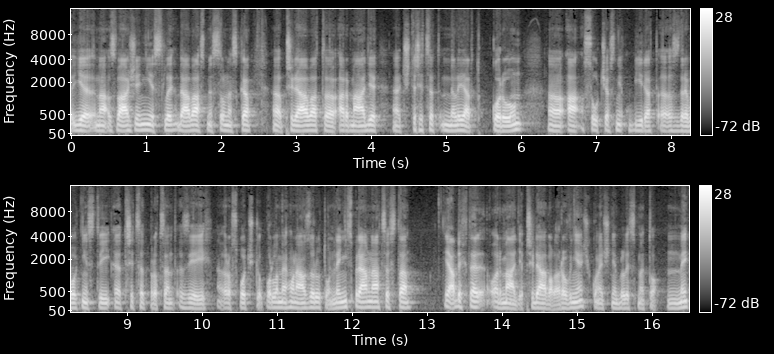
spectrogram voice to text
Je na zvážení, jestli dává smysl dneska přidávat armádě 40 miliard korun a současně ubírat zdravotnictví 30% z jejich rozpočtu. Podle mého názoru to není správná cesta. Já bych té armádě přidával rovněž, konečně byli jsme to my,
